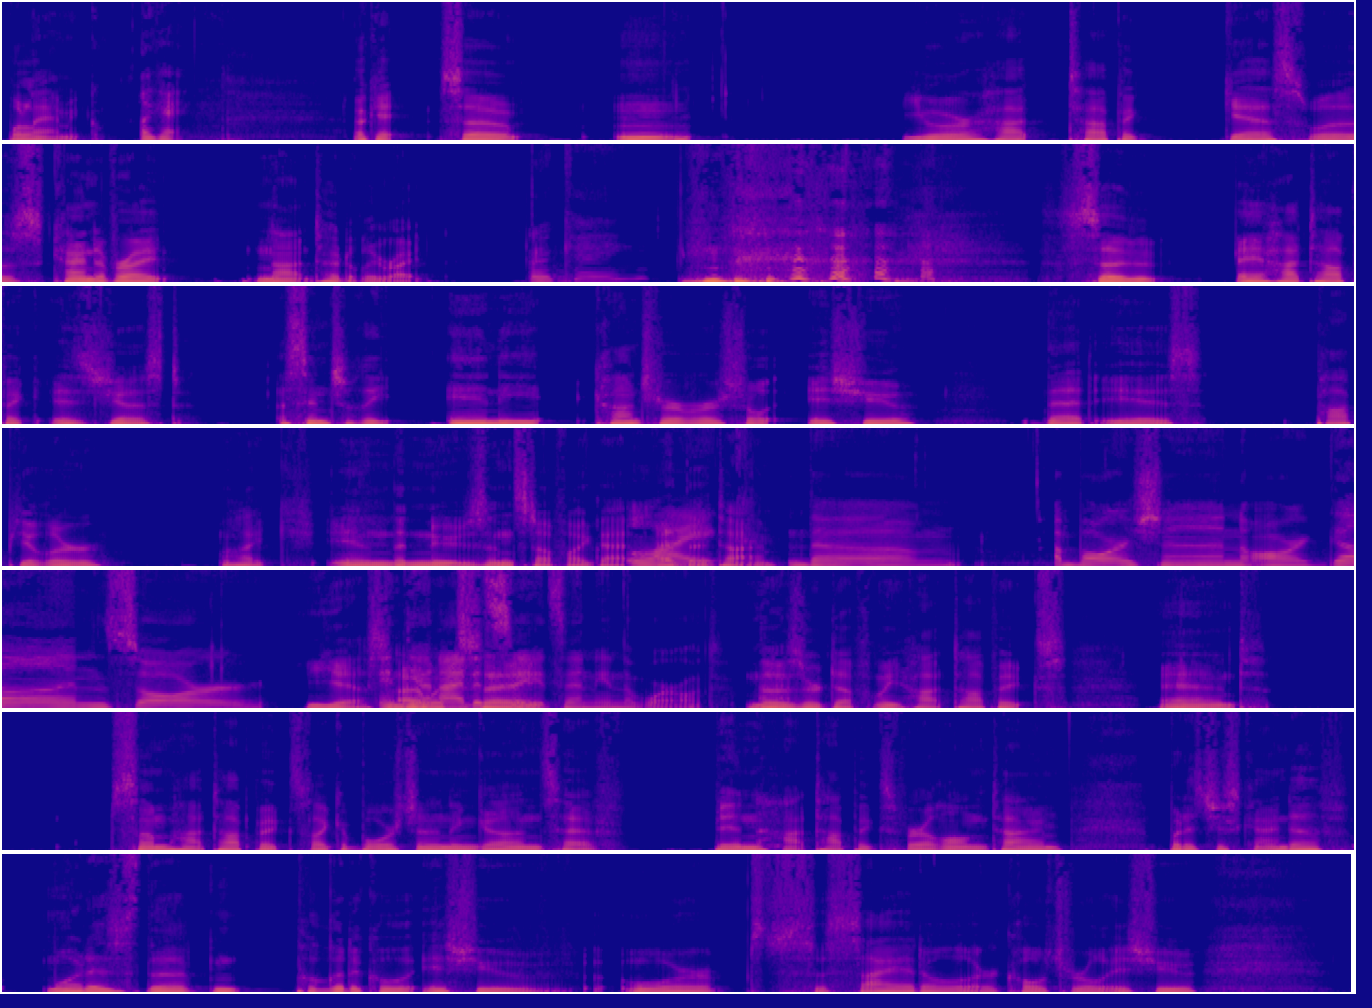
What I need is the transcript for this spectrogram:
polêmico. Okay. Okay. So mm, your hot topic guess was kind of right, not totally right. Okay. So a hot topic is just essentially any controversial issue that is popular like in the news and stuff like that like at the time. the um, abortion or guns or Yes, in the would United States and in the world. those are definitely hot topics and some hot topics like abortion and guns have been hot topics for a long time, but it's just kind of what is the political issue or societal or cultural issue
